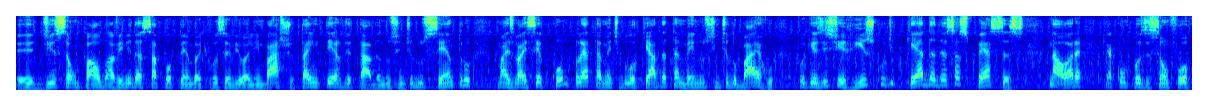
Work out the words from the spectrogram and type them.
eh, de São Paulo. A Avenida Sapopemba, que você viu ali embaixo, está interditada no sentido centro, mas vai ser completamente bloqueada também no sentido bairro, porque existe risco de queda dessas peças na hora que a composição for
